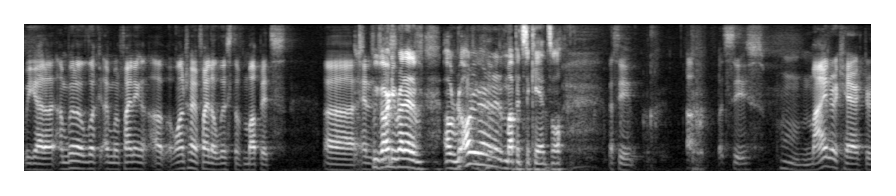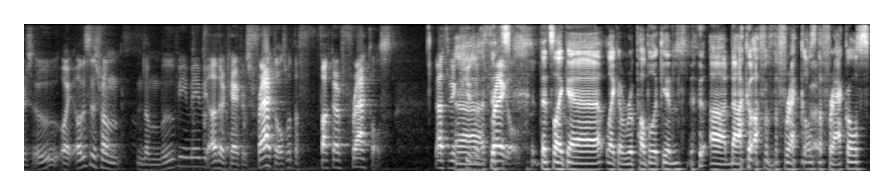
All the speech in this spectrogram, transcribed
we gotta. I'm gonna look. I'm gonna finding. Uh, I want to try and find a list of Muppets. Uh, and We've already run out of uh, already run out of Muppets to cancel. Let's see. Uh, let's see. Hmm, minor characters. Ooh, wait. Oh, this is from the movie, maybe. Other characters. Frackles. What the fuck are Frackles? Not to be confused Uh, with that's, Fraggles. that's like a like a Republican uh, knockoff of the Frackles, the Frackles.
